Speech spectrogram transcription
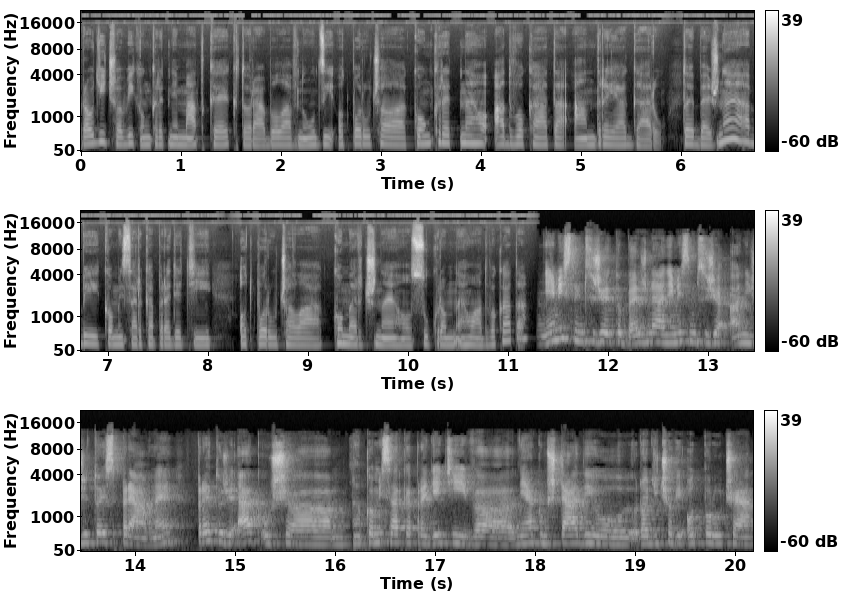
rodičovi, konkrétne matke, ktorá bola v núdzi, odporúčala konkrétneho advokáta Andreja Garu. To je bežné, aby komisárka pre deti odporúčala komerčného súkromného advokáta? Nemyslím si, že je to bežné a nemyslím si, že ani, že to je správne, pretože ak už e, komisárka pre deti v nejakom štádiu rodičovi odporúča e,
